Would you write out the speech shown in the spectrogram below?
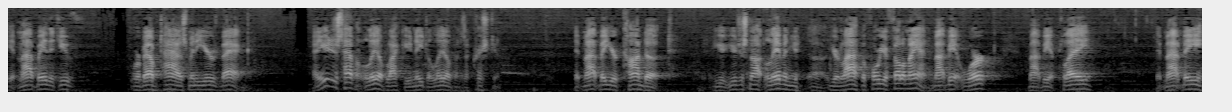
It might be that you were baptized many years back. And you just haven't lived like you need to live as a Christian. It might be your conduct. You're just not living uh, your life before your fellow man. It might be at work, it might be at play, it might be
